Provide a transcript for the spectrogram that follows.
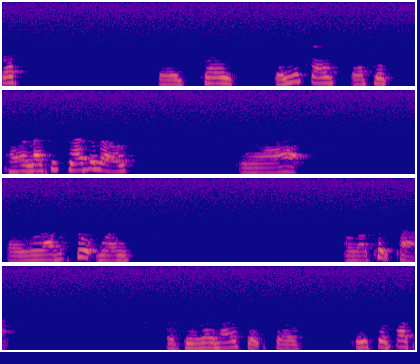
first the train do you think if you of like subscribe below. Yeah. And we have a short one on our TikTok. Which is way 96. So please sit back,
